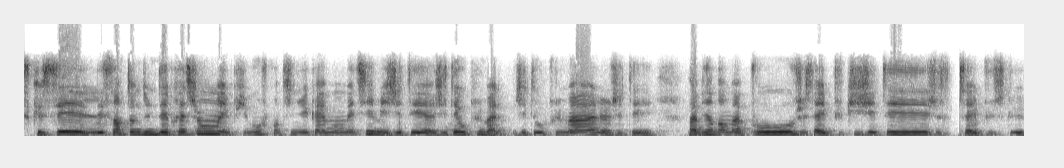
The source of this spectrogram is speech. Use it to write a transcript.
ce que c'est les symptômes d'une dépression. Et puis bon, je continuais quand même mon métier, mais j'étais j'étais au plus mal. J'étais au plus mal. J'étais pas bien dans ma peau. Je savais plus qui j'étais. Je savais plus que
